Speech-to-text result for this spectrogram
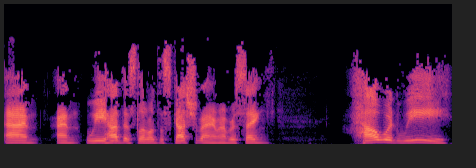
And and we had this little discussion I remember saying, how would we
